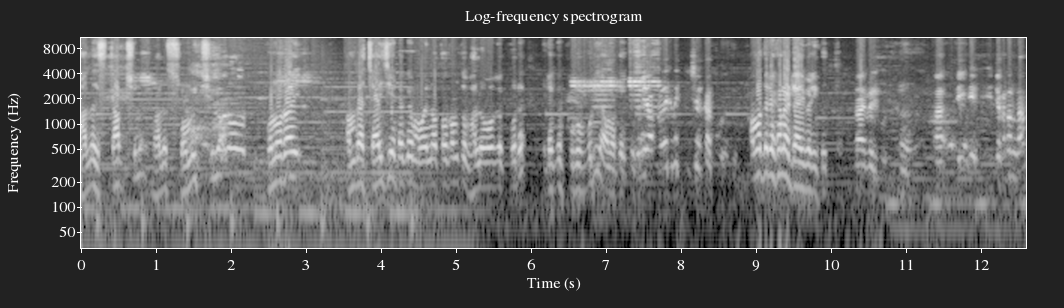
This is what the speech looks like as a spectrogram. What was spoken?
ভালো স্টাফ ছিল, ভালো শ্রমিক ছিল। পুনরায় আমরা চাইছি এটাকে ময়নাতদন্ত ভালোভাবে করে এটাকে পুরোপুরি আমাদেরকে উনি আপনার এখানে কিসের কাজ করতেন আমাদের এখানে ড্রাইভারি করতো ড্রাইভারি করতেন জায়গাটার নাম?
